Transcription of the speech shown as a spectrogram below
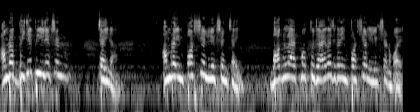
আমরা বিজেপি ইলেকশন চাই না। আমরা ইম্পার্শিয়াল ইলেকশন চাই। বাংলা একমাত্র জায়গা যেখানে ইম্পার্শিয়াল ইলেকশন হয়।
